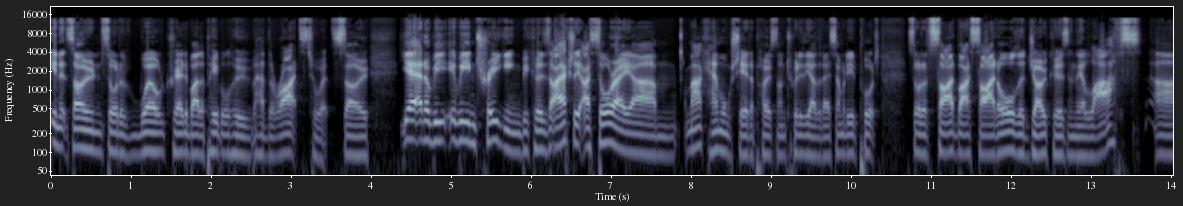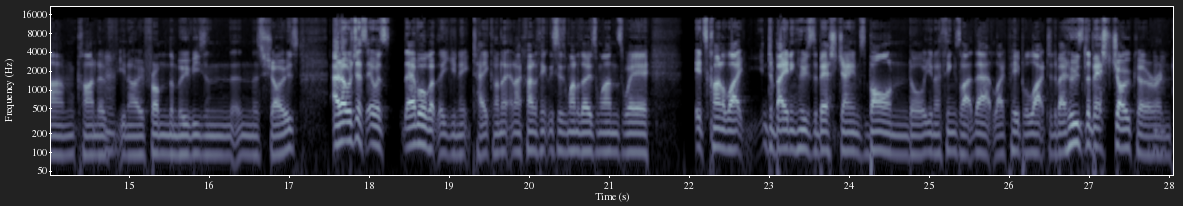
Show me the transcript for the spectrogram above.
in its own sort of world created by the people who had the rights to it. So yeah, it'll be it'll be intriguing because I actually I saw a um, Mark Hamill shared a post on Twitter the other day. Somebody had put sort of side by side all the Jokers and their laughs, um, kind of mm. you know from the movies and, and the shows, and it was just it was they've all got their unique take on it, and I kind of think this is one of those ones where it's kind of like debating who's the best James Bond or you know things like that. Like people like to debate who's the best Joker, mm. and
